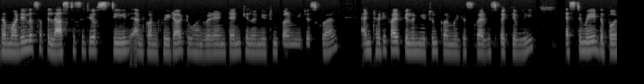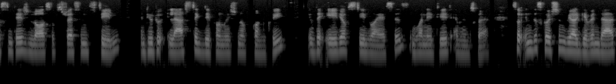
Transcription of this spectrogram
The modulus of elasticity of steel and concrete are 210 kN per meter square and 35 kN per meter square respectively estimate the percentage loss of stress in steel and due to elastic deformation of concrete if the area of steel wires is 188 mm square. So in this question we are given that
